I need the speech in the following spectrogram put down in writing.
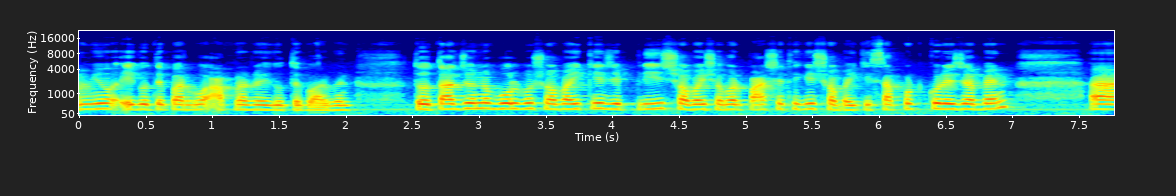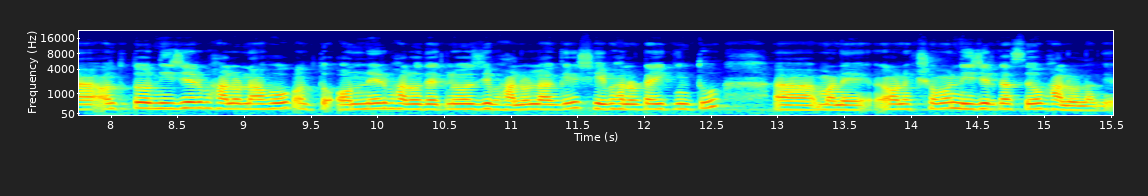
আমিও এগোতে পারব, আপনারাও এগোতে পারবেন। তো তার জন্য বলব সবাইকে যে প্লিজ সবাই সবার পাশে থেকে সবাইকে সাপোর্ট করে যাবেন। অন্তত নিজের ভালো না হোক, অন্তত অন্যের ভালো দেখলেও যে ভালো লাগে, সেই ভালোটাই কিন্তু মানে অনেক সময় নিজের কাছেও ভালো লাগে।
